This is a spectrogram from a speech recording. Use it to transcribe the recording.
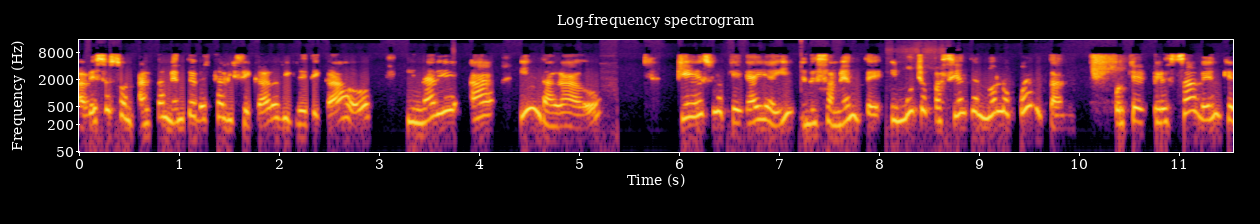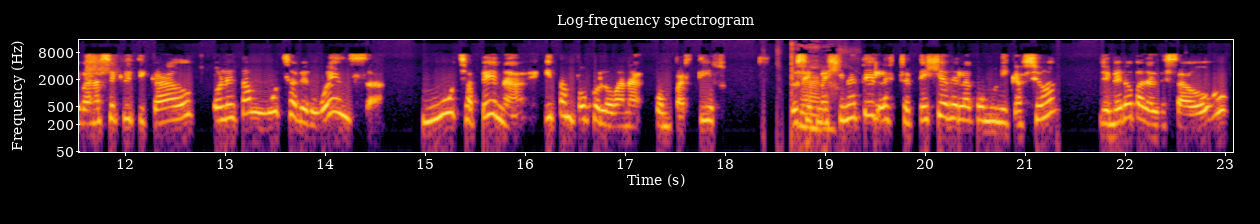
a veces son altamente descalificados y criticados y nadie ha indagado qué es lo que hay ahí en esa mente. Y muchos pacientes no lo cuentan porque les saben que van a ser criticados o les dan mucha vergüenza, mucha pena y tampoco lo van a compartir. Entonces imagínate la estrategia de la comunicación, primero para el desahogo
